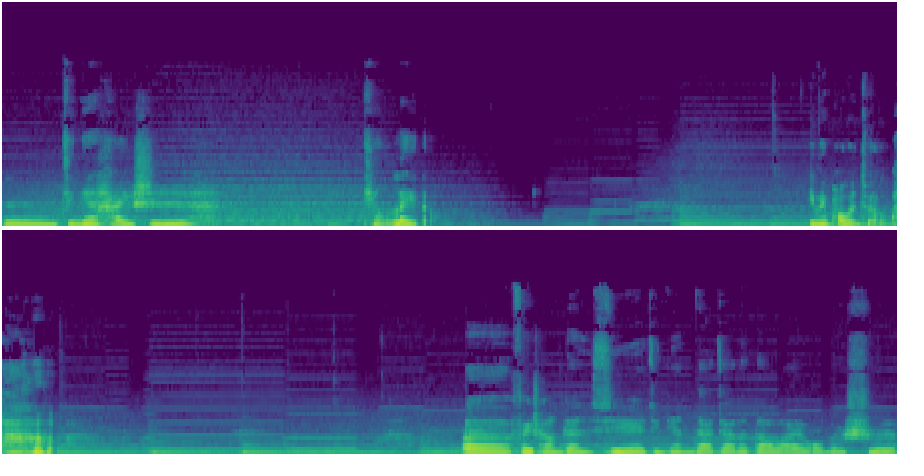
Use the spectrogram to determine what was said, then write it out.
嗯，今天还是挺累的，因为泡温泉了。非常感谢今天大家的到来，我们是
